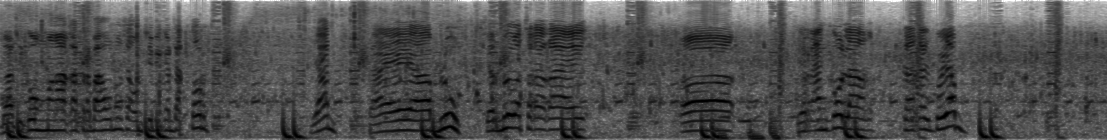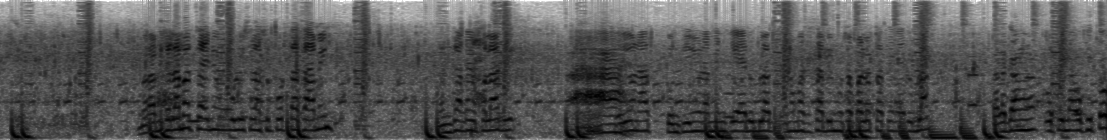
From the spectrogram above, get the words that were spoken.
dati kong mga katrabaho no sa On Semiconductor. Yan, kay ah, Blue, Sir Blue at saka kay uh, Sir Angkol, uh, kakay Tuyab. Maraming salamat sa inyong ulit na suporta sa amin. Nandiyan kayo palagi. Ah. So yun at continue namin kay Edo Vlog. Ano masasabi mo sa balot natin Edo Vlog? talagang okay na okay to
